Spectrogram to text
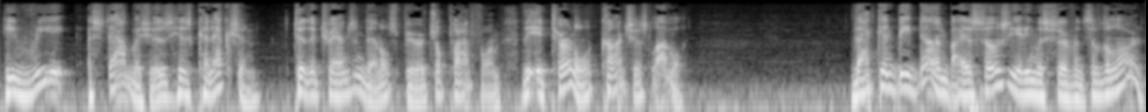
he re-establishes his connection to the transcendental spiritual platform, the eternal conscious level. That can be done by associating with servants of the Lord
